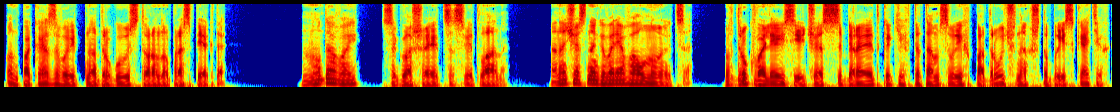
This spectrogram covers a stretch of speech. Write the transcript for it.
Он показывает на другую сторону проспекта. «Ну давай», — соглашается Светлана. Она, честно говоря, волнуется. Вдруг Валяй сейчас собирает каких-то там своих подручных, чтобы искать их,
